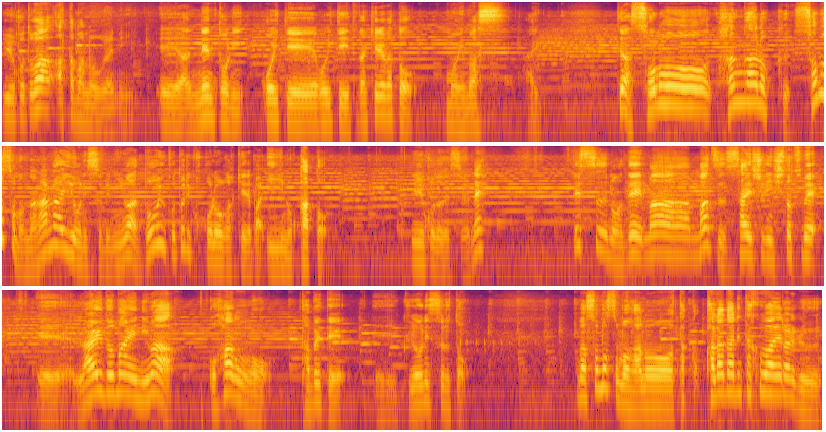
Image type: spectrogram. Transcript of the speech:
いうことは頭の上に、えー、念頭に置いておいていただければと思います。はい、ではそのハンガーロックそもそもならないようにするにはどういうことに心がければいいのかということですよね。ですので、まあ、まず最初に1つ目、えー、ライド前にはご飯を食べていくようにするとまあ、そもそもあの体に蓄えられる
